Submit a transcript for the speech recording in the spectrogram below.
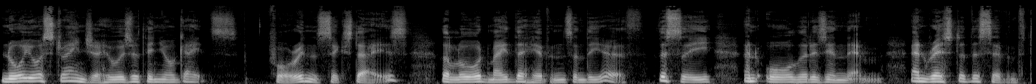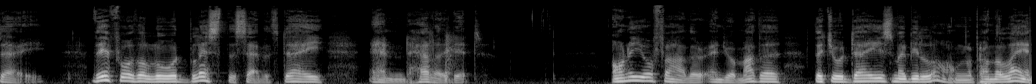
nor your stranger who is within your gates. For in six days the Lord made the heavens and the earth, the sea, and all that is in them, and rested the seventh day. Therefore the Lord blessed the Sabbath day, and hallowed it. Honour your father and your mother, that your days may be long upon the land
